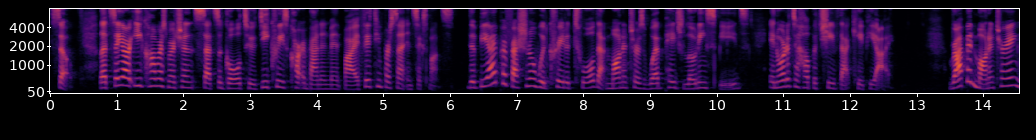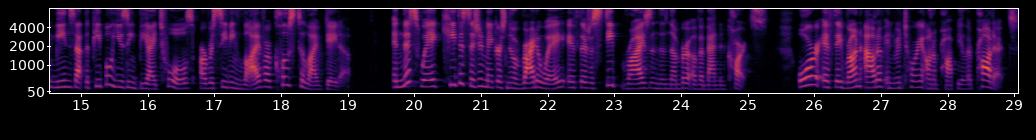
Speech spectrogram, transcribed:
So, let's say our e commerce merchant sets a goal to decrease cart abandonment by 15% in six months. The BI professional would create a tool that monitors web page loading speeds in order to help achieve that KPI. Rapid monitoring means that the people using BI tools are receiving live or close to live data. In this way, key decision makers know right away if there's a steep rise in the number of abandoned carts, or if they run out of inventory on a popular product,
